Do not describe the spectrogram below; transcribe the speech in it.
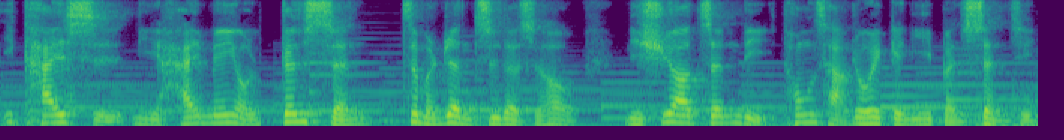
一开始你还没有跟神这么认知的时候，你需要真理，通常就会给你一本圣经，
